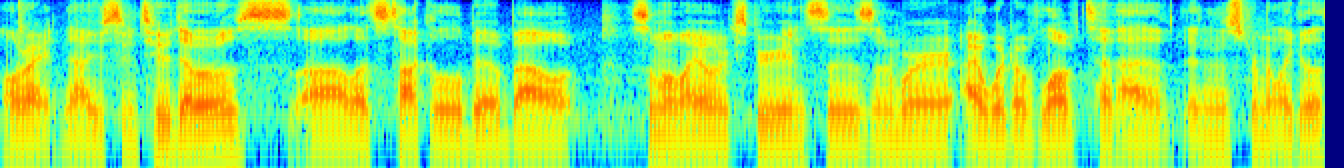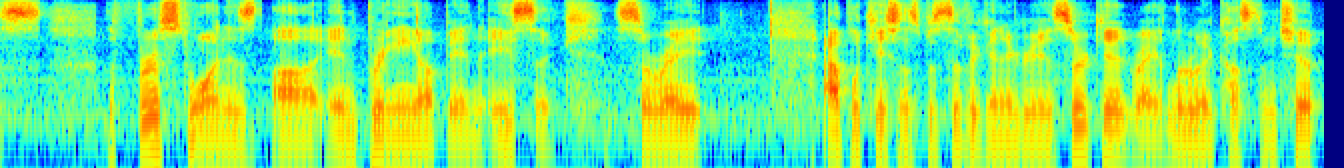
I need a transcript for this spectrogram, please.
All right, now you've seen two demos. Uh, let's talk a little bit about some of my own experiences and where I would have loved to have had an instrument like this. The first one is uh, in bringing up an ASIC. So, right, application-specific integrated circuit, right, literally a custom chip,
